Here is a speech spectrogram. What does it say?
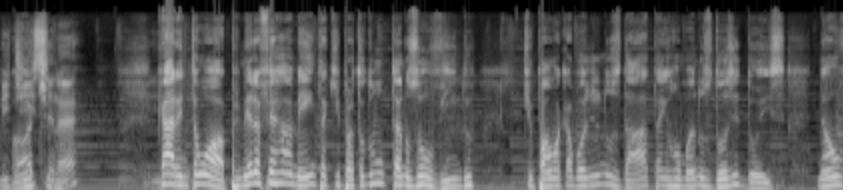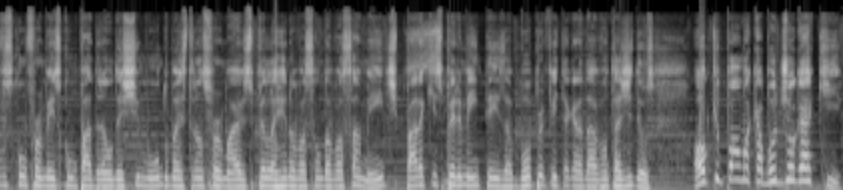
me disse, Ótimo. né? Cara, então, ó, primeira ferramenta aqui pra todo mundo que tá nos ouvindo, que o Palma acabou de nos dar, tá em Romanos 12, 2. Não vos conformeis com o padrão deste mundo, mas transformai-vos pela renovação da vossa mente, para que experimenteis a boa, perfeita e agradável vontade de Deus. Ó o que o Palma acabou de jogar aqui.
